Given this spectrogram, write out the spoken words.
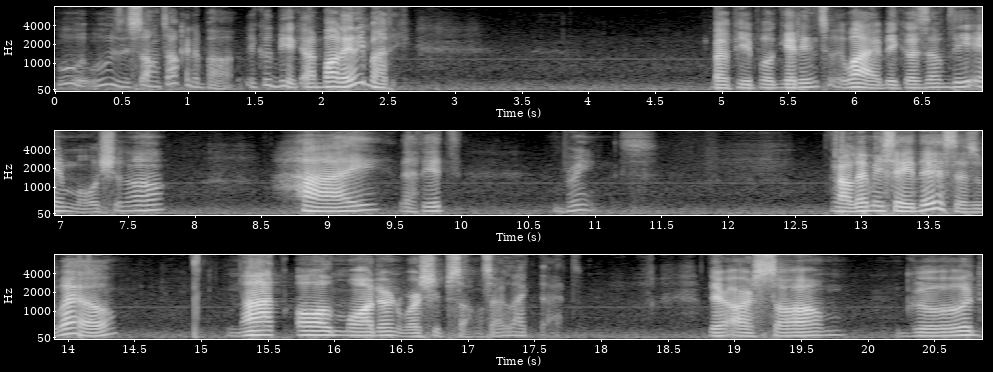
who, who is this song talking about? It could be about anybody. But people get into it. Why? Because of the emotional high that it brings. Now, let me say this as well. Not all modern worship songs are like that. There are some good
